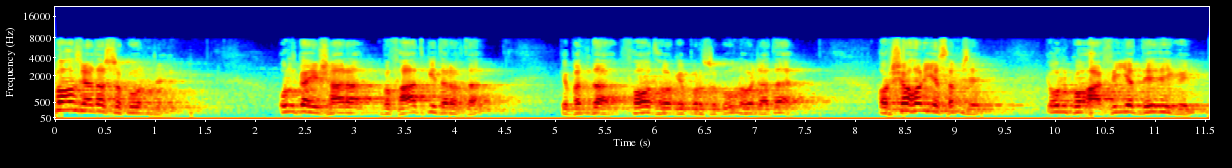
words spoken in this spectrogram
بہت زیادہ سکون میں ہے۔ ان کا اشارہ وفات کی طرف تھا کہ بندہ فوت ہو کے پرسکون ہو جاتا ہے اور شوہر یہ سمجھے کہ ان کو عافیت دے دی گئی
